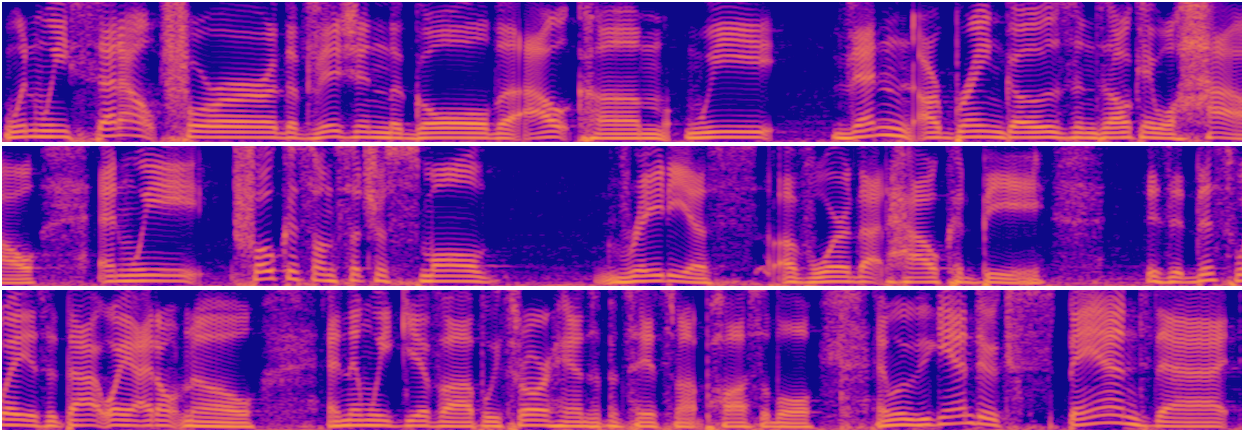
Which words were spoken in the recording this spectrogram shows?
when we set out for the vision, the goal, the outcome, we then our brain goes and says, okay, well, how? And we focus on such a small radius of where that how could be is it this way? Is it that way? I don't know. And then we give up. We throw our hands up and say it's not possible. And we began to expand that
